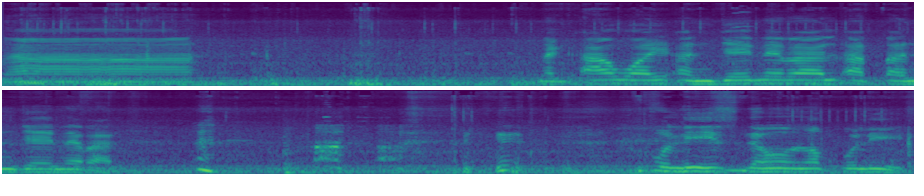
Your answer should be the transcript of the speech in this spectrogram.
na nag-away ang general at ang general. pulis na mga pulis.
